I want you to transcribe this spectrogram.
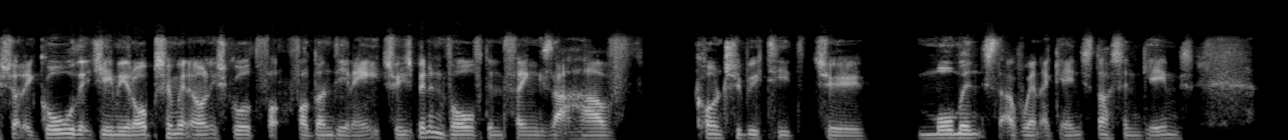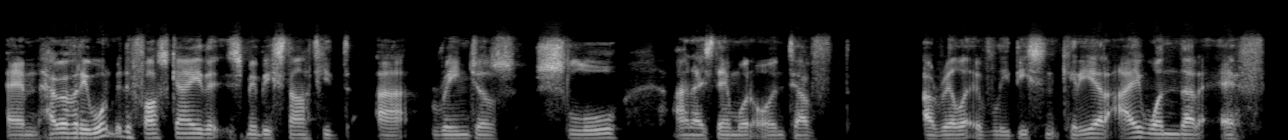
sort of goal that Jamie Robson went on. He scored for, for Dundee United. So he's been involved in things that have contributed to moments that have went against us in games. Um, however, he won't be the first guy that's maybe started at Rangers slow and has then went on to have a relatively decent career. I wonder if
